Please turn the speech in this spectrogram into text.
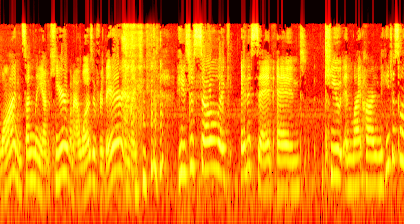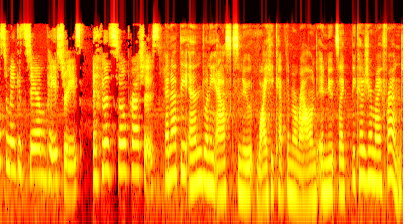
wand and suddenly I'm here when I was over there and like he's just so like innocent and cute and lighthearted and he just wants to make his damn pastries and that's so precious. And at the end, when he asks Newt why he kept him around, and Newt's like, "Because you're my friend."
